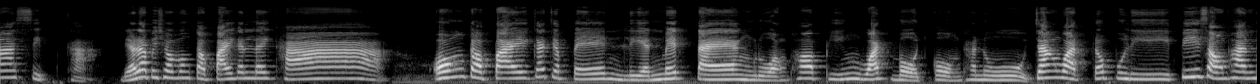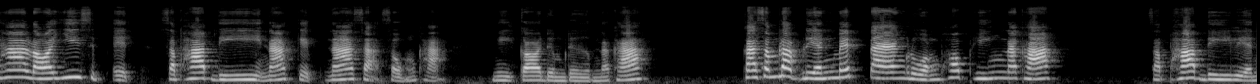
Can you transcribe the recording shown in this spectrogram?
250 ค่ะ เดี๋ยวเราไปชมองค์ต่อไปกันเลยค่ะ องค์ต่อไปก็จะเป็นเหรียญเม็ดแตงหลวงพ่อพิงค์วัดโบสถ์โก่งธนู จังหวัดลบบุรี ปี 2521 สภาพดีน่าเก็บน่าสะสมค่ะ นี่ก็เดิมๆนะคะ ค่ะสำหรับเหรียญเม็ดแตงหลวงพ่อพิงค์นะคะ สภาพดีเหรียญ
